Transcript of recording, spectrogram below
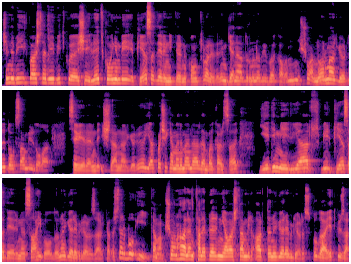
Şimdi bir ilk başta bir Bitcoin şey Litecoin'in bir piyasa derinliklerini kontrol edelim. Genel durumuna bir bakalım. Şu an normal gördü 91 dolar seviyelerinde işlemler görüyor. Yaklaşık hemen hemen nereden bakarsak 7 milyar bir piyasa değerine sahip olduğunu görebiliyoruz arkadaşlar. Bu iyi tamam. Şu an halen taleplerin yavaştan bir arttığını görebiliyoruz. Bu gayet güzel.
